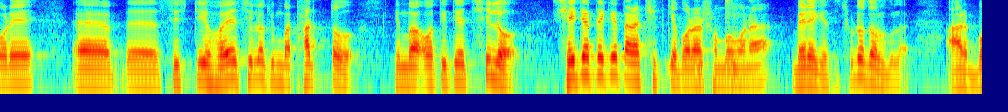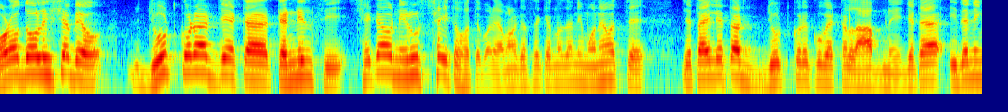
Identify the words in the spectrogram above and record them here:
করে সৃষ্টি হয়েছিল কিংবা থাকতো কিংবা অতীতে ছিল সেটা থেকে তারা ছিটকে পড়ার সম্ভাবনা বেড়ে গেছে ছোট দলগুলোর। আর বড় দল হিসেবেও জোট করার যে একটা টেন্ডেন্সি সেটাও নিরুৎসাহিত হতে পারে। আমার কাছে কেন জানি মনে হচ্ছে যে তাইলে তার জোট করে খুব একটা লাভ নেই। যেটা ইদানিং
